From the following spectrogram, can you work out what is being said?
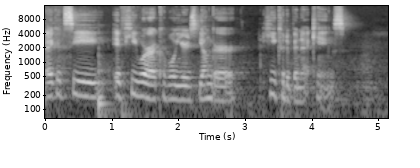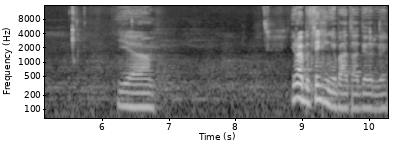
I could see if he were a couple years younger, he could have been at King's. Yeah. You know, I've been thinking about that the other day.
